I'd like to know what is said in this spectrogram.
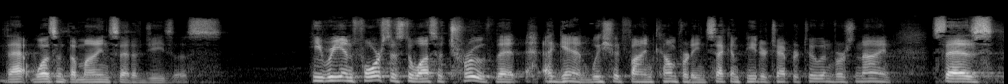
That wasn't the mindset of Jesus. He reinforces to us a truth that, again, we should find comforting. 2 Peter chapter 2 and verse 9 says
